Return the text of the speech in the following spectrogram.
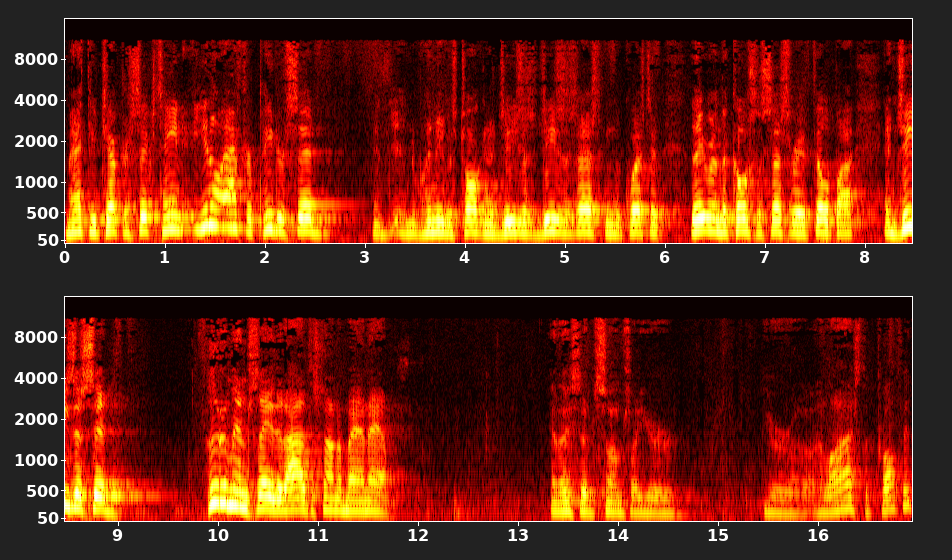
Matthew chapter 16. You know, after Peter said, and when he was talking to Jesus, Jesus asked him the question. They were in the coast of Caesarea Philippi, and Jesus said, Who do men say that I, the Son of Man, am? And they said, Some say you're, you're uh, Elias, the prophet.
